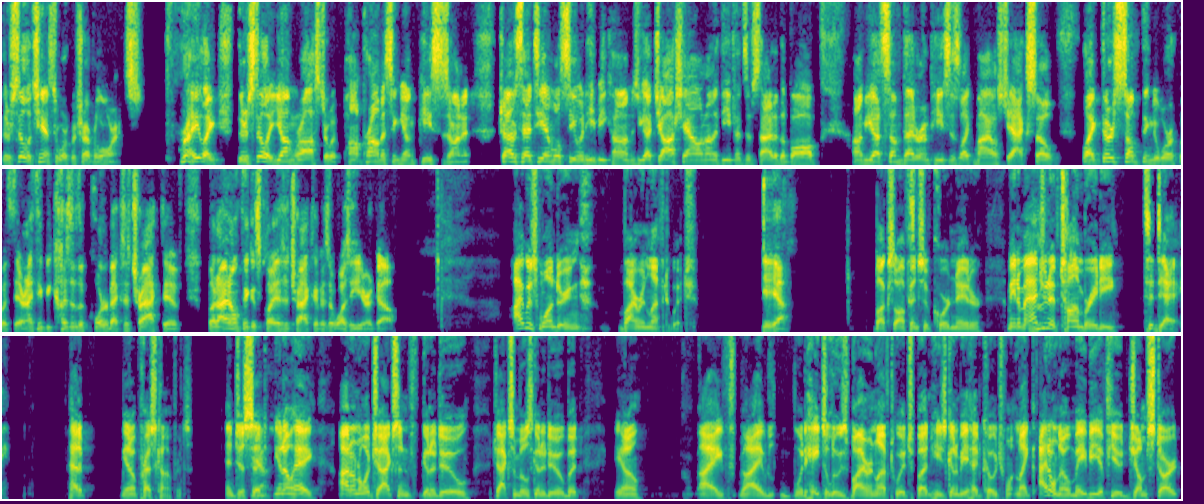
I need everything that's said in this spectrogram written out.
there's still a chance to work with Trevor Lawrence. Right, like there's still a young roster with pom- promising young pieces on it. Travis Etienne, we'll see what he becomes. You got Josh Allen on the defensive side of the ball. Um, you got some veteran pieces like Myles Jack. So, like, there's something to work with there. And I think because of the quarterback's attractive, but I don't think it's quite as attractive as it was a year ago. I was wondering, Byron Leftwich, Yeah. Bucks offensive coordinator. I mean, imagine mm-hmm. if Tom Brady today had a you know press conference and just said, Yeah. you know, hey, I don't know what Jackson's going to do, Jacksonville's going to do, but you know, I I would hate to lose Byron Leftwich, but he's going to be a head coach. One like I don't know, maybe if you jumpstart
